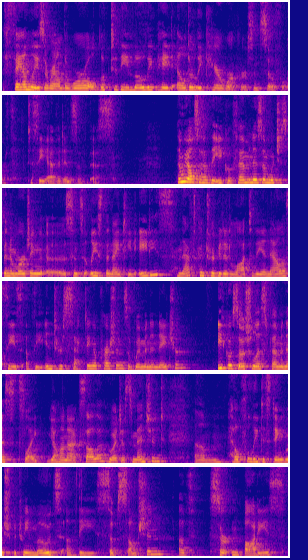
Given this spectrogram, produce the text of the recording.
families around the world, look to the lowly paid elderly care workers, and so forth to see evidence of this. Then we also have the ecofeminism, which has been emerging uh, since at least the 1980s, and that's contributed a lot to the analyses of the intersecting oppressions of women and nature. Eco socialist feminists like Johanna Oksala, who I just mentioned, um, helpfully distinguish between modes of the subsumption of certain bodies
